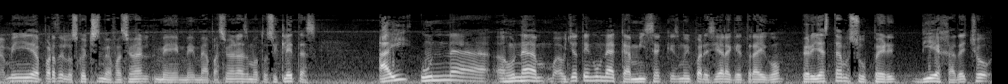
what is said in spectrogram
a mí aparte de los coches me apasionan, me, me, apasionan las motocicletas. Hay una, una, yo tengo una camisa que es muy parecida a la que traigo, pero ya está súper vieja. De hecho,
